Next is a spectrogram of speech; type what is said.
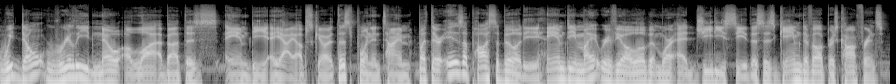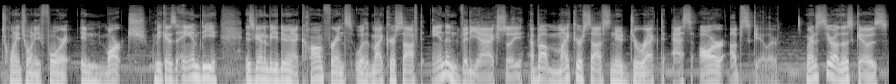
we don't really know a lot about this AMD AI upscaler at this point in time, but there is a possibility AMD might reveal a little bit more at GDC. This is Game Developers Conference 2024 in March, because AMD is going to be doing a conference with Microsoft and NVIDIA actually about Microsoft's new DirectSR upscaler. We're going to see how this goes.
